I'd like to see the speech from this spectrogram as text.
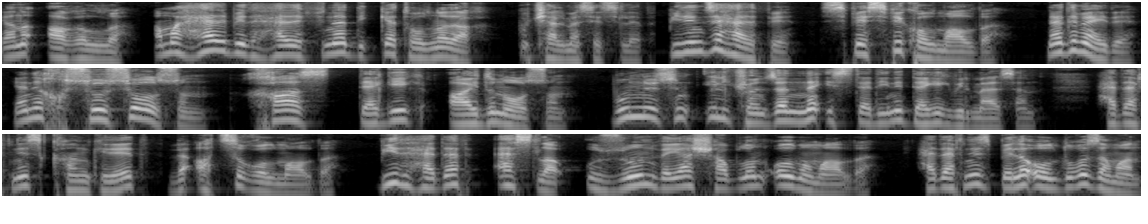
yəni ağıllı. Amma hər bir hərfinə diqqət olunaraq bu kəlmə seçilib. Birinci hərfi spesifik olmalıdır. Nə deməkdir? Yəni xüsusi olsun, xas, dəqiq, aydın olsun. Bunun üçün ilk öncə nə istədiyini dəqiq bilməlisən. Hədəfiniz konkret və açıq olmalıdır. Bir hədəf əsla uzun və ya şablon olmamalıdır. Hədəfiniz belə olduğu zaman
